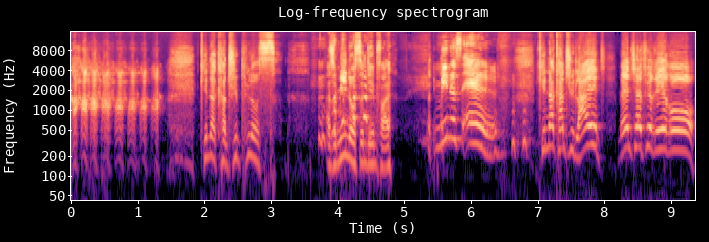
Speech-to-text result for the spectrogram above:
Kinder Country Plus. Also Minus in dem Fall. Minus L. Kinder Country Light. Mensch, Herr Ferrero,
